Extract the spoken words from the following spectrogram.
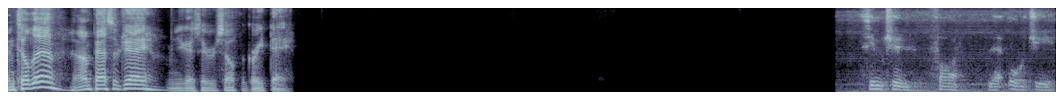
Until then, I'm Passive J, and you guys have yourself a great day. theme tune for the OG.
